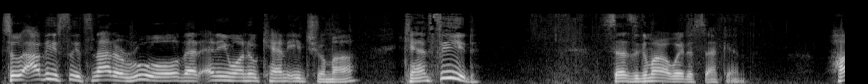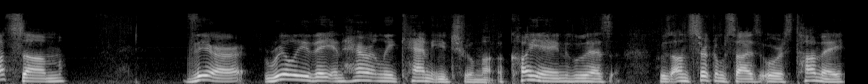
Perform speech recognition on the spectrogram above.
So obviously it's not a rule that anyone who can eat Truma can't feed. Says the Gemara, wait a second. Hatsam there, really they inherently can eat truma. A kohen who has who's uncircumcised or is tame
